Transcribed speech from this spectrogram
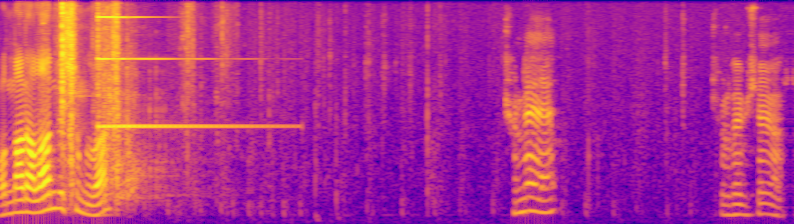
Onlar alan dışı mı lan? Şu ne? Şurada bir şey var.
